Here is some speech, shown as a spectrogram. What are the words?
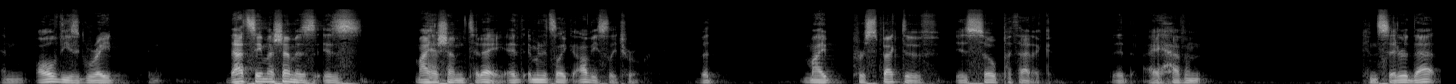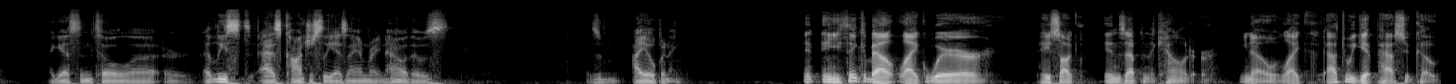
and all of these great. That same Hashem is is my Hashem today. I, I mean, it's like obviously true, but my perspective is so pathetic that I haven't considered that. I guess until, uh, or at least as consciously as I am right now, that was, was eye opening. And, and you think about like where Pesach ends up in the calendar, you know, like after we get past Sukkot,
